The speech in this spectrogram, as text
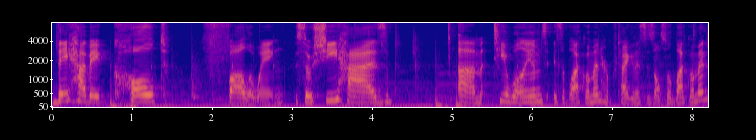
they have a cult following. So she has um, Tia Williams is a black woman. Her protagonist is also a black woman,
